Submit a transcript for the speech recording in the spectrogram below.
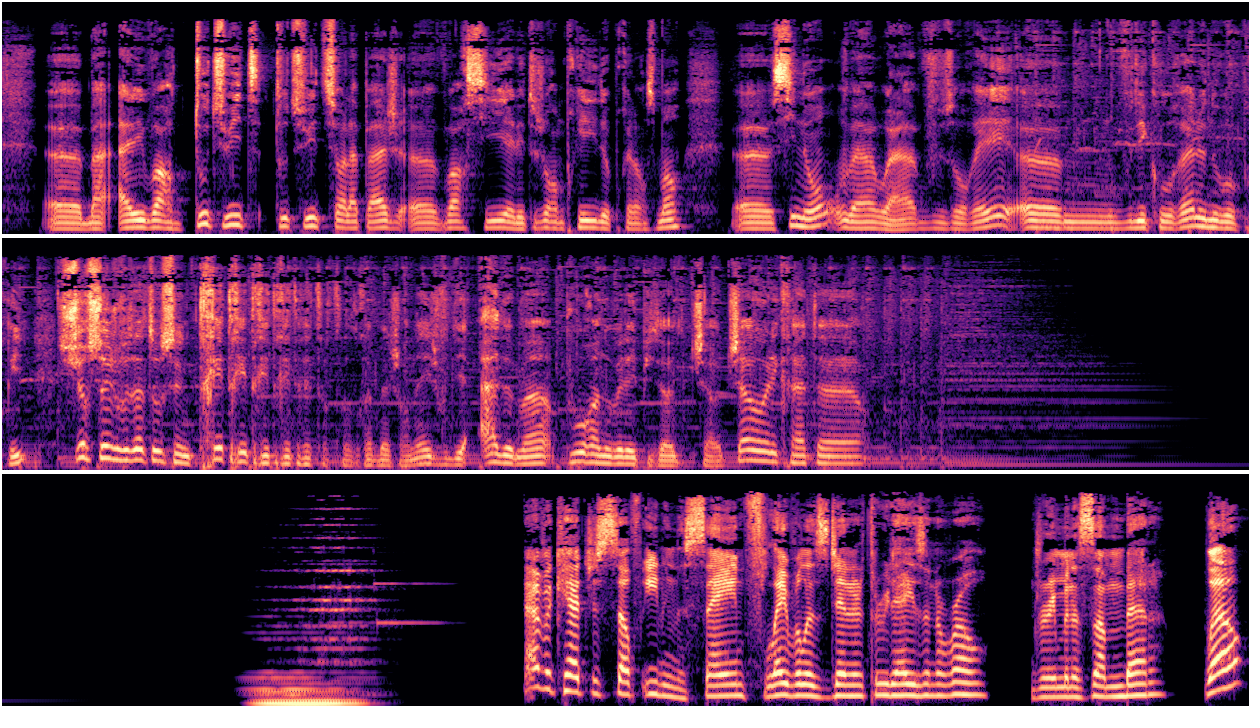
bah, allez voir tout de suite, tout de suite sur la page, euh, voir si elle est toujours en prix de prélancement. Euh, sinon, ben voilà, vous aurez, euh, vous découvrirez le nouveau prix. Sur ce, je vous souhaite tous une très très très très très très très, très belle journée. Je vous dis à demain pour un nouvel épisode. Ciao ciao les créateurs. Catch yourself eating the same flavorless dinner three days in a row? Dreaming of something better? Well.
